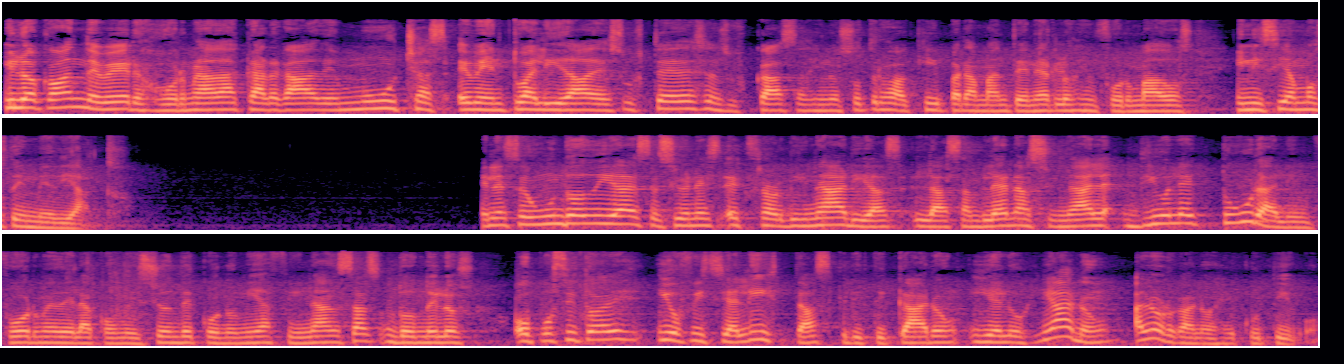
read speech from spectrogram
Y lo acaban de ver, jornada cargada de muchas eventualidades. Ustedes en sus casas y nosotros aquí para mantenerlos informados. Iniciamos de inmediato. En el segundo día de sesiones extraordinarias, la Asamblea Nacional dio lectura al informe de la Comisión de Economía y Finanzas, donde los opositores y oficialistas criticaron y elogiaron al órgano ejecutivo.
